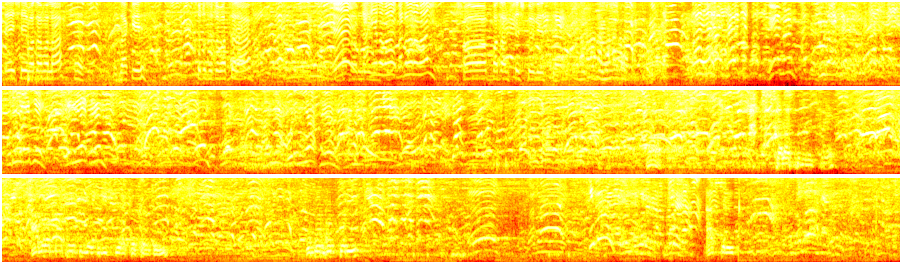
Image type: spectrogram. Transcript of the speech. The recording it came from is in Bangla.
এই সেই বাদামালা যাকে ছোট ছোট বাচ্চারা। সব বাদাম শেষ করে দিয়েছে। খেলা শুরু হচ্ছে। আমরা মাঠের দিকে দৃষ্টি আকর্ষণ করি উপভোগ করি।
